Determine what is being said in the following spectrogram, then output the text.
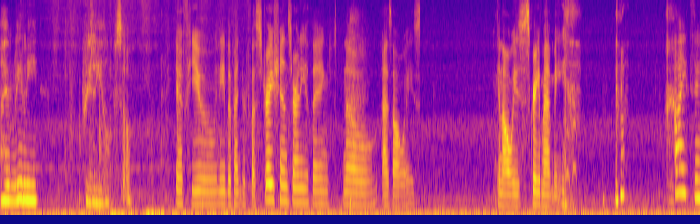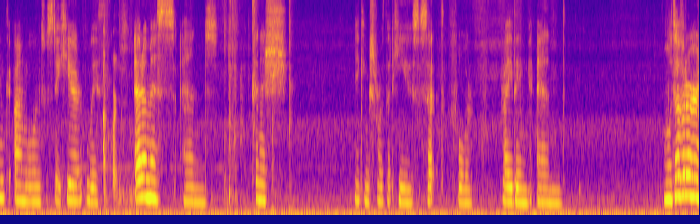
I really, really hope so. if you need to vent your frustrations or anything, just know, as always, you can always scream at me. I think I'm going to stay here with of course. Aramis and finish making sure that he is set for riding and whatever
